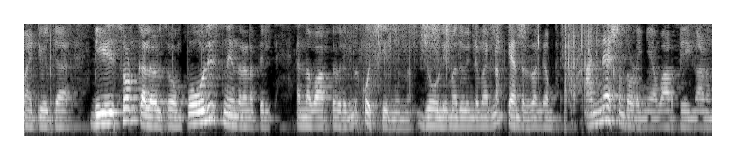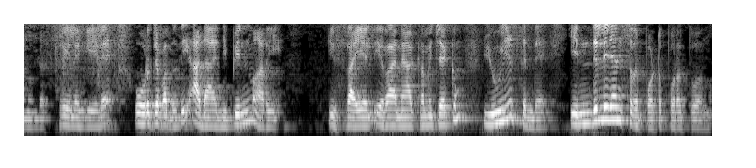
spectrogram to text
മാറ്റിവെച്ച ഡിസോൺ കലോത്സവം പോലീസ് നിയന്ത്രണത്തിൽ എന്ന വാർത്ത വരുന്നത് കൊച്ചിയിൽ നിന്ന്. ജോളി മധുവിന്റെ മരണം കേന്ദ്ര സംഘം അന്വേഷണം തുടങ്ങിയ വാർത്തയും കാണുന്നുണ്ട്. ശ്രീലങ്കയിലെ ഊർജ പദ്ധതി അഡാനി പിന്മാറി. ഇസ്രായേൽ ഇറാൻ ആക്രമിച്ചേക്കും. യു എസിന്റെ ഇന്റലിജൻസ് റിപ്പോർട്ട് പുറത്തു വന്നു.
